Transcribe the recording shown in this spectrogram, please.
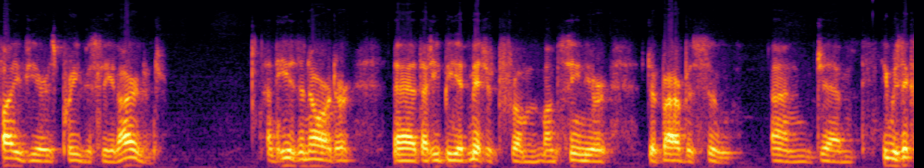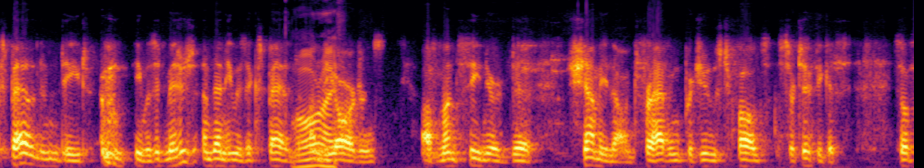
five years previously in Ireland. And he is in order uh, that he be admitted from Monsignor de Barbezieux. And um, he was expelled indeed. he was admitted and then he was expelled All on right. the orders of Monsignor de Chamillon for having produced false certificates. So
